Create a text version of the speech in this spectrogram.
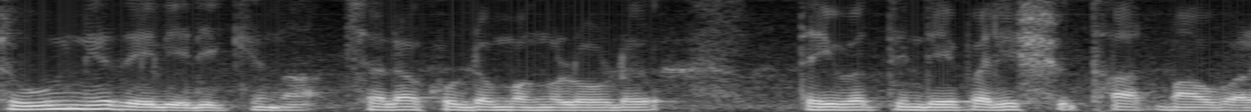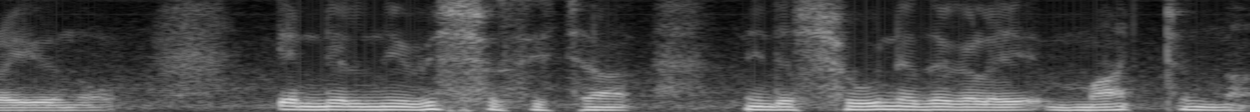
ശൂന്യതയിലിരിക്കുന്ന ചില കുടുംബങ്ങളോട് ദൈവത്തിന്റെ പരിശുദ്ധാത്മാവ് പറയുന്നു എന്നിൽ നീ വിശ്വസിച്ചാൽ നിന്റെ ശൂന്യതകളെ മാറ്റുന്ന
